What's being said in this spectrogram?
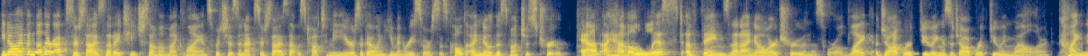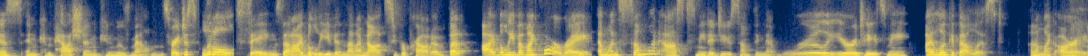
You know, I have another exercise that I teach some of my clients, which is an exercise that was taught to me years ago in human resources called I Know This Much is True. And I have a list of things that I know are true in this world, like a job yeah. worth doing is a job worth doing well, or kindness and compassion can move mountains, right? Just little sayings that I believe in that I'm not super proud of, but I believe at my core, right? And when someone asks me to do something that really irritates me, I look at that list and I'm like, all right,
